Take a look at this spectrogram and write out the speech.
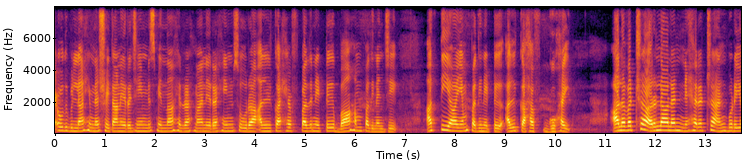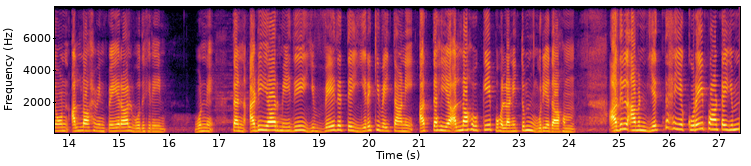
அவுது பில்லாஹி ஷைதான் ஷைத்தானி ரஜீம். பிஸ்மில்லாஹிர் ரஹ்மான் ரஹீம். சூரா அல் கஹஃப் பதினெட்டு பாகம் பதினஞ்சு. அத்தியாயம் பதினெட்டு அல் கஹப் குஹை. அளவற்ற அருளாளன் நிகரற்ற அன்புடையோன் அல்லாஹுவின் பெயரால் ஓதுகிறேன். ஒன்று தன் அடியார் மீது இவ்வேதத்தை இறக்கி வைத்தானே அத்தகைய அல்லாஹுவுக்கே புகழ் அனைத்தும் உரியதாகும். அதில் அவன் எத்தகைய குறைபாட்டையும்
